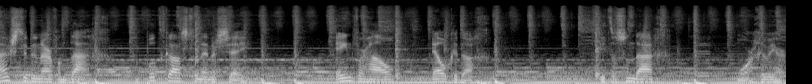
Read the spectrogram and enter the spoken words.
Luisterde naar vandaag, een podcast van NRC. Eén verhaal, elke dag. Dit was vandaag, morgen weer.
